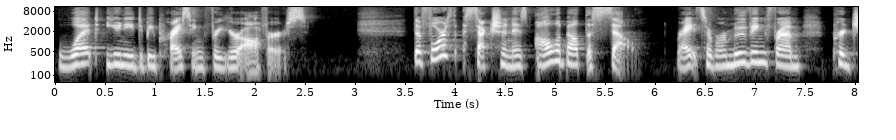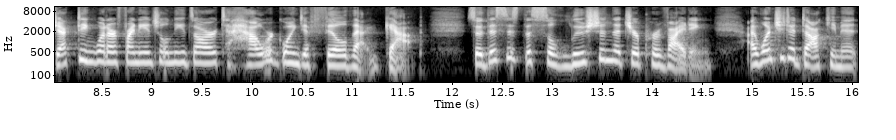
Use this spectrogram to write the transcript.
what you need to be pricing for your offers. The fourth section is all about the sell right? So we're moving from projecting what our financial needs are to how we're going to fill that gap. So this is the solution that you're providing. I want you to document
